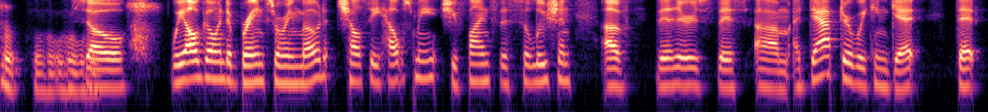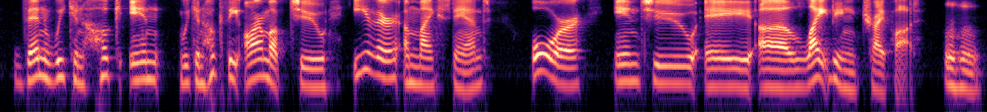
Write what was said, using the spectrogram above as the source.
So we all go into brainstorming mode. Chelsea helps me. She finds this solution of there's this um, adapter we can get that then we can hook in, we can hook the arm up to either a mic stand or into a uh, lighting tripod Mhm.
